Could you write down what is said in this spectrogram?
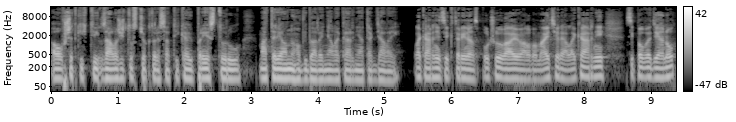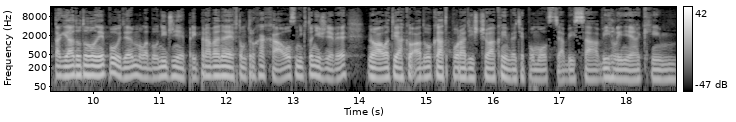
a o všetkých tých záležitostiach, ktoré sa týkajú priestoru, materiálneho vybavenia lekárne a tak ďalej lekárnici, ktorí nás počúvajú, alebo majiteľia lekárni, si povedia, no tak ja do toho nepôjdem, lebo nič nie je pripravené, je v tom trocha chaos, nikto nič nevie. No ale ty ako advokát poradíš, čo ako im viete pomôcť, aby sa vyhli nejakým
